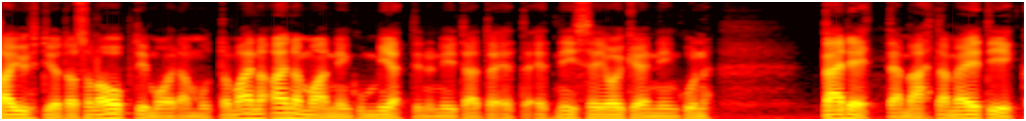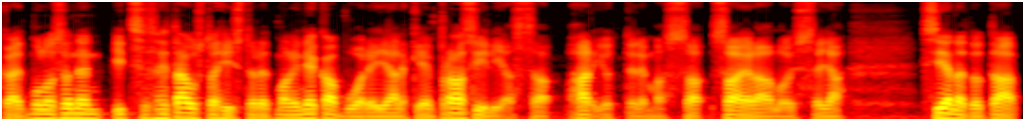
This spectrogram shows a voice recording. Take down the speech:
tai yhtiötasolla optimoida, mutta mä aina, aina mä oon niin kuin miettinyt niitä, että, että, että niissä ei oikein niin kuin – pädettämä tämä etiikka. Et mulla on sellainen itse asiassa taustahistoria, että mä olin ekan vuoden jälkeen Brasiliassa harjoittelemassa sairaaloissa ja siellä tota,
